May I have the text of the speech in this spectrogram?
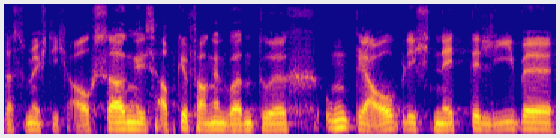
das möchte ich auch sagen, ist abgefangen worden durch unglaublich nette, liebe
